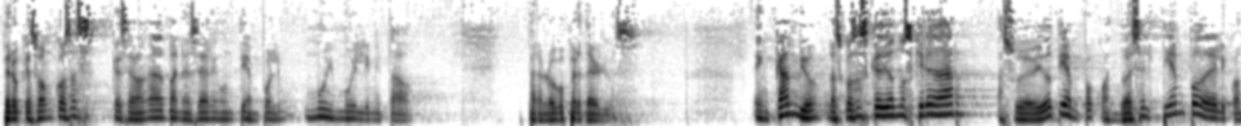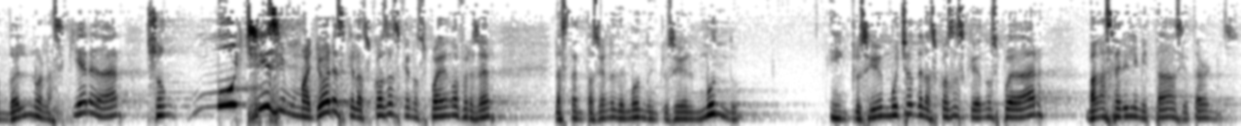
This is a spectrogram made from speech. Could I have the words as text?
pero que son cosas que se van a desvanecer en un tiempo muy, muy limitado, para luego perderlas. En cambio, las cosas que Dios nos quiere dar a su debido tiempo, cuando es el tiempo de Él y cuando Él nos las quiere dar, son muchísimo mayores que las cosas que nos pueden ofrecer las tentaciones del mundo, inclusive el mundo. Inclusive muchas de las cosas que Dios nos puede dar van a ser ilimitadas y eternas.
